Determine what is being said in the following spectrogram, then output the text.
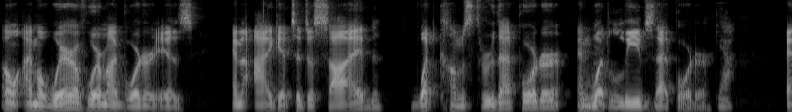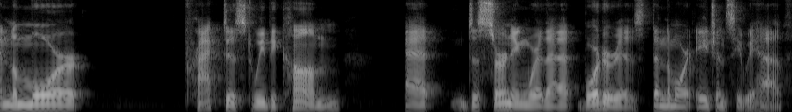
oh, I'm aware of where my border is and I get to decide what comes through that border and mm-hmm. what leaves that border. Yeah. And the more practiced we become at discerning where that border is, then the more agency we have.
